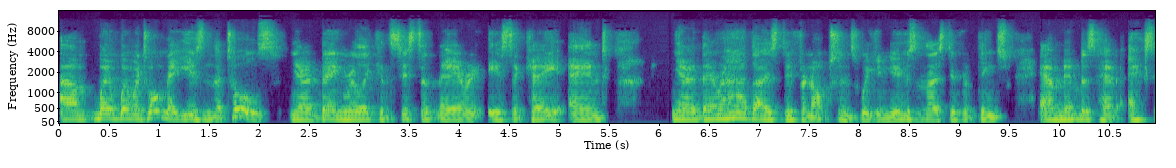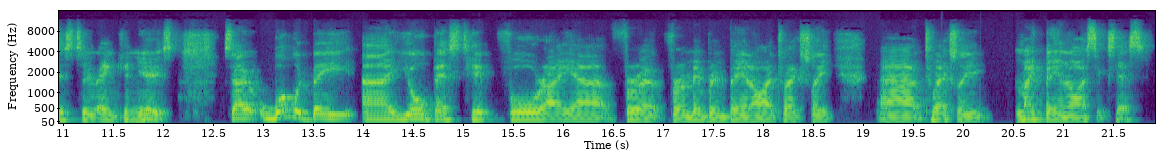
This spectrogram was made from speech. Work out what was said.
um, when, when we're talking about using the tools, you know, being really consistent there is the key. And you know, there are those different options we can use and those different things our members have access to and can use. So, what would be uh, your best tip for a uh, for a for a member in BNI to actually uh, to actually make BNI a success?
